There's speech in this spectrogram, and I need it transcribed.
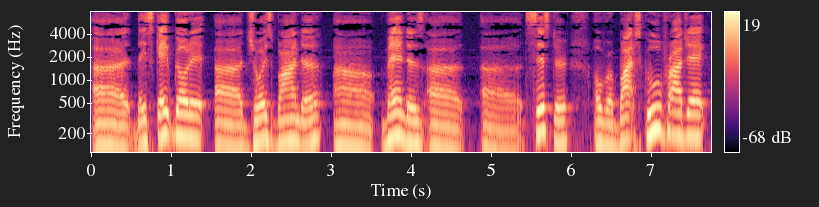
Uh, they scapegoated, uh, Joyce Banda, uh, Banda's, uh, uh, sister over a botched school project.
